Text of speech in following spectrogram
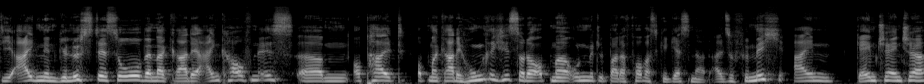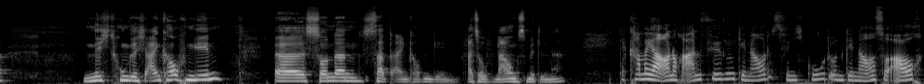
die eigenen Gelüste so, wenn man gerade einkaufen ist, ähm, ob halt, ob man gerade hungrig ist oder ob man unmittelbar davor was gegessen hat. Also für mich ein Gamechanger, nicht hungrig einkaufen gehen, äh, sondern satt einkaufen gehen. Also Nahrungsmittel, ne? Da kann man ja auch noch anfügen, genau, das finde ich gut und genauso auch,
